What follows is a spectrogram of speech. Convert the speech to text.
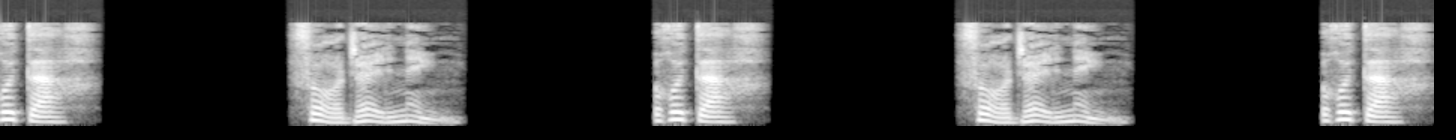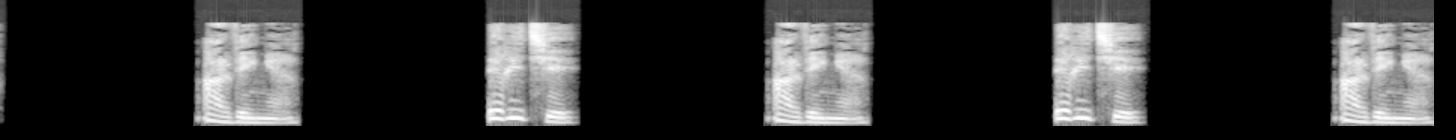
Retard. Fördröjning. Retard. Fördröjning. Retard. Arvinge. Héritier. Arvinge. Héritier. Arvinge.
